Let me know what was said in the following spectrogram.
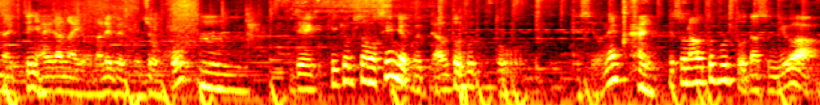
ないと手に入らないようなレベルの情報。うん。で結局その戦略ってアウトプットですよね。はい。でそのアウトプットを出すには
